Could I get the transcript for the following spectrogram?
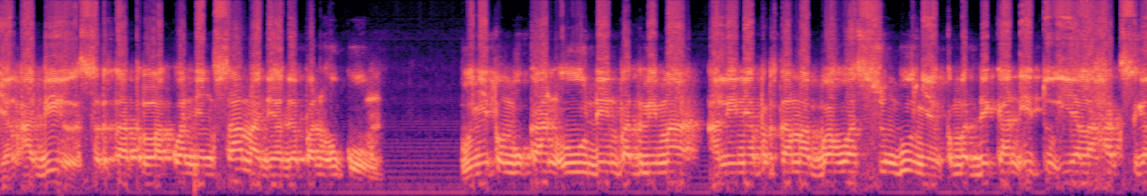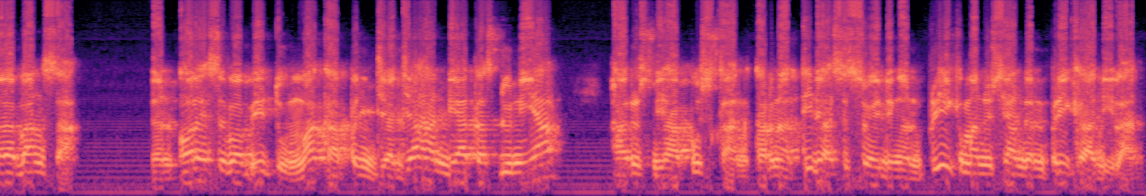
yang adil serta perlakuan yang sama di hadapan hukum Bunyi pembukaan UUD 45 alinea pertama bahwa sesungguhnya kemerdekaan itu ialah hak segala bangsa. Dan oleh sebab itu, maka penjajahan di atas dunia harus dihapuskan karena tidak sesuai dengan pri kemanusiaan dan pri keadilan.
